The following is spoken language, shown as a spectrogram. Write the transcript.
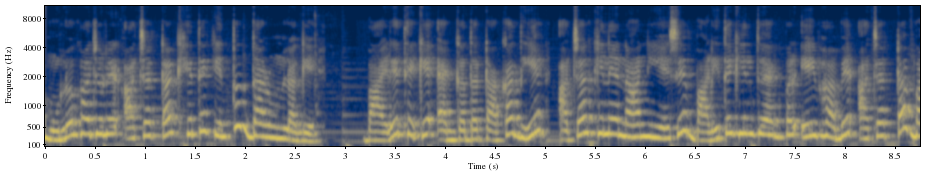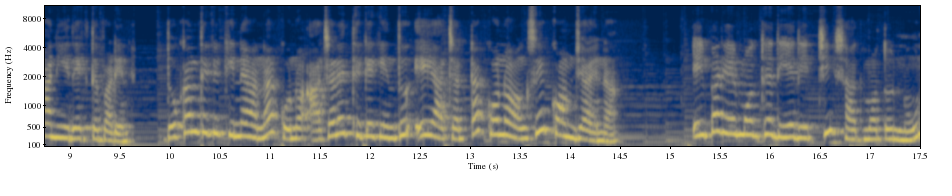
মূলো গাজরের আচারটা খেতে কিন্তু দারুণ লাগে। বাইরে থেকে এক গাদা টাকা দিয়ে আচার কিনে না নিয়ে এসে বাড়িতে কিন্তু একবার এইভাবে আচারটা বানিয়ে দেখতে পারেন। দোকান থেকে কিনে আনা কোনো আচারের থেকে কিন্তু এই আচারটা কোনো অংশে কম যায় না। এইবার এর মধ্যে দিয়ে দিচ্ছি স্বাদ মতো নুন,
